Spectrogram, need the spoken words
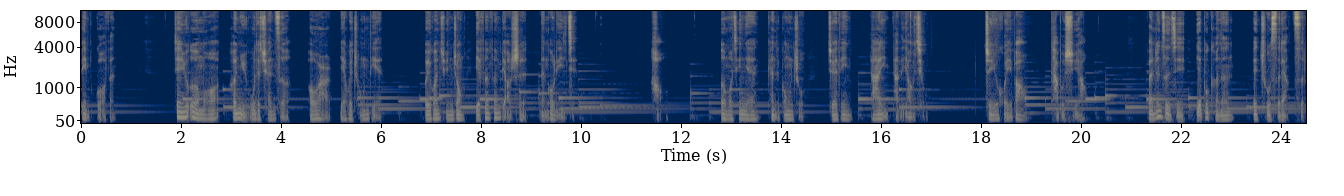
并不过分。鉴于恶魔和女巫的权责偶尔也会重叠，围观群众也纷纷表示能够理解。恶魔青年看着公主，决定答应她的要求。至于回报，他不需要，反正自己也不可能被处死两次了。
